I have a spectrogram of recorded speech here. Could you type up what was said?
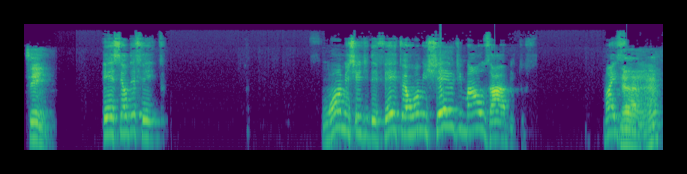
Sim. Esse é o defeito. Um homem cheio de defeito é um homem cheio de maus hábitos. Mas uhum.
